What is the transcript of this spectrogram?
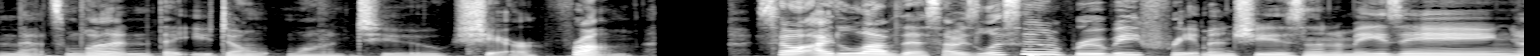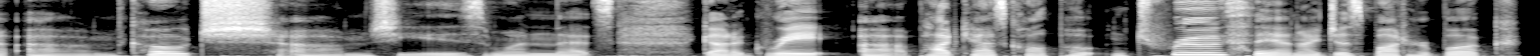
And that's one that you don't want to share from so I love this. I was listening to Ruby Fremon. She's an amazing um, coach. Um, she's one that's got a great uh, podcast called Potent Truth, and I just bought her book.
